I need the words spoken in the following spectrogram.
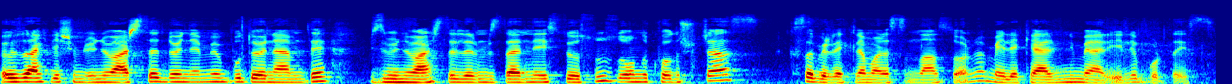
Özellikle şimdi üniversite dönemi bu dönemde bizim üniversitelerimizden ne istiyorsunuz onu konuşacağız. Kısa bir reklam arasından sonra Melek El Nimer ile buradayız.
